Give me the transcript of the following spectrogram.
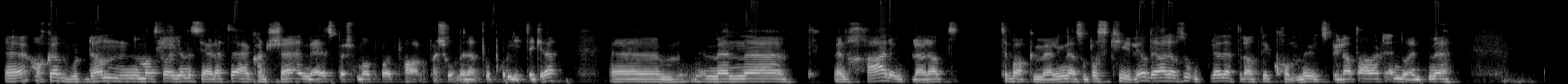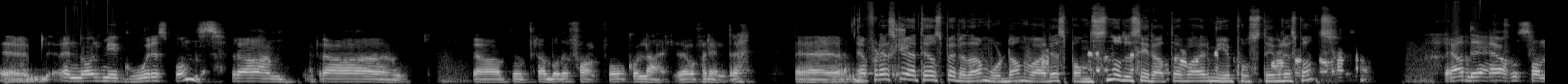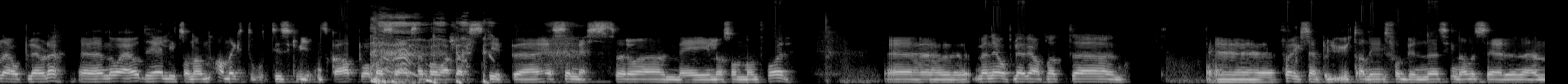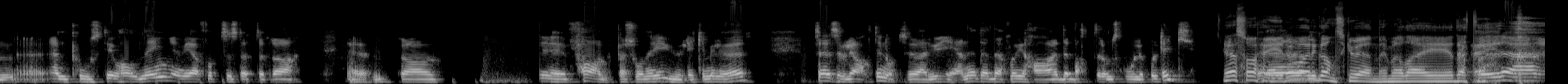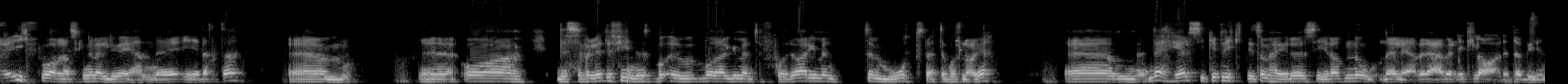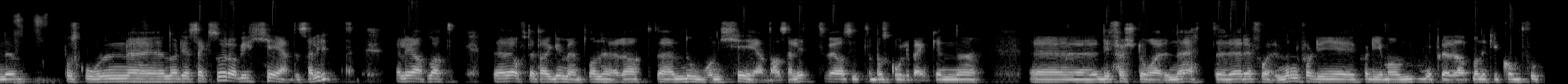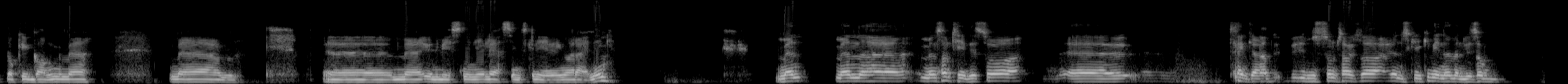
Eh, akkurat hvordan man skal organisere dette er kanskje mer et spørsmål for fagpersoner enn for politikere. Eh, men, men, her opplever jeg at tilbakemeldingene er såpass tydelige. og Det har jeg også opplevd etter at vi kom med utspillet, at det har vært enormt, med, eh, enormt mye god respons fra, fra, fra, fra, både fagfolk og lærere og foreldre. Eh, ja, for det skulle jeg til å spørre deg om. Hvordan var responsen? Og du sier at det var mye positiv respons? Ja, det er sånn jeg opplever det. Eh, nå er jo det litt sånn anekdotisk vitenskap å basere seg på hva slags type SMS-er og mail og sånn man får. Eh, men jeg opplever iallfall at F.eks. Utdanningsforbundet signaliserer en, en, positiv holdning. Vi har fått støtte fra, fra fagpersoner i ulike miljøer. Så er det selvfølgelig alltid noe til å være uenig i. Det er derfor vi har debatter om skolepolitikk. Jeg så Høyre var eh, ganske uenig med deg i dette. Høyre er ikke overraskende veldig uenig i dette. Uh, og det, selvfølgelig, det finnes både argumenter for og argumenter mot dette forslaget. Um, det er helt sikkert riktig som Høyre sier at noen elever er veldig klare til å begynne på skolen når de er seks år og vil kjede seg litt. Eller at Det er ofte et argument man hører at noen kjeda seg litt ved å sitte på skolebenken Eh, de første årene etter reformen, fordi, fordi, man opplevde at man ikke kom fort nok i gang med, med, eh, med undervisning i lesing, skriving og regning. Men, men, eh, men samtidig så tenker jeg at som sagt så ønsker ikke vi nødvendigvis å,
